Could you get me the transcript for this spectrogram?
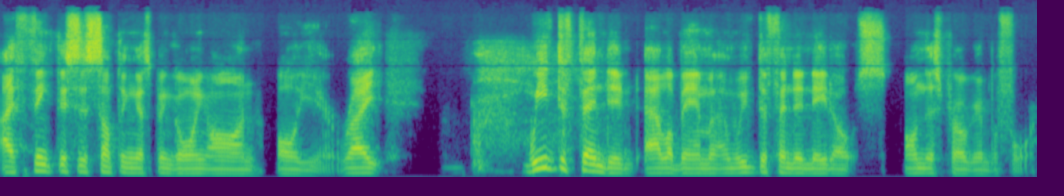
I think this is something that's been going on all year, right? we've defended Alabama and we've defended Nate Oats on this program before.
